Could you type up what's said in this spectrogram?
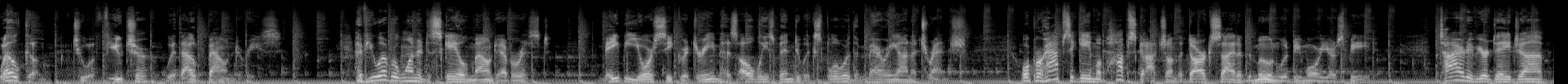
Welcome to a future without boundaries. Have you ever wanted to scale Mount Everest? Maybe your secret dream has always been to explore the Mariana Trench. Or perhaps a game of hopscotch on the dark side of the moon would be more your speed. Tired of your day job?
